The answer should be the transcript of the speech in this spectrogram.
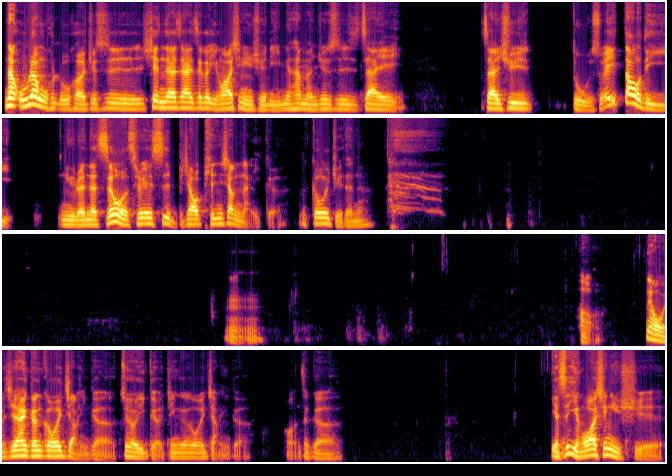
那无论如何，就是现在在这个演化心理学里面，他们就是在。再去赌说，哎，到底女人的择偶策略是比较偏向哪一个？各位觉得呢？嗯 嗯。好，那我今天跟各位讲一个，最后一个，今天跟各位讲一个，哦，这个也是演化心理学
